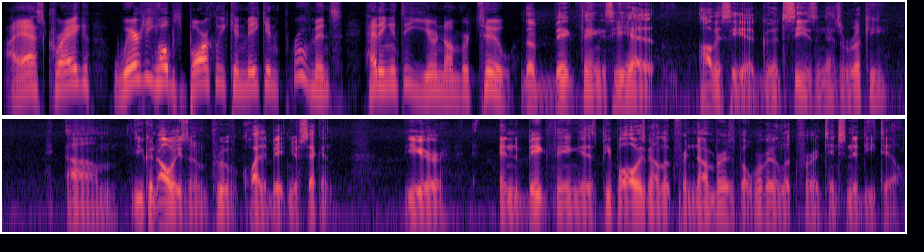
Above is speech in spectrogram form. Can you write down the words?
I asked Craig where he hopes Barkley can make improvements heading into year number two. The big thing is he had obviously a good season as a rookie. Um, you can always improve quite a bit in your second year. And the big thing is people are always going to look for numbers, but we're going to look for attention to detail.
